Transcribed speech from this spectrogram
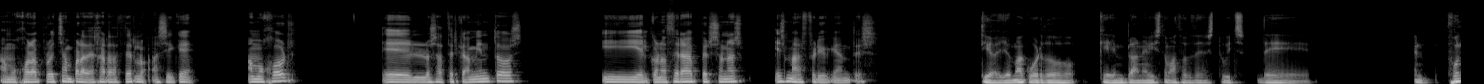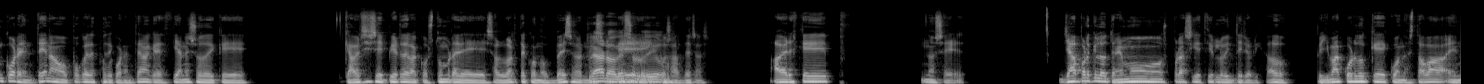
a lo mejor aprovechan para dejar de hacerlo. Así que a lo mejor eh, los acercamientos y el conocer a personas es más frío que antes. Tío, yo me acuerdo que en plan he visto más veces tweets de. en- fue en cuarentena o poco después de cuarentena que decían eso de que. Que a ver si se pierde la costumbre de saludarte con dos besos. No Claro, sé de qué, eso lo digo. Cosas de esas. A ver, es que. no sé. Ya porque lo tenemos, por así decirlo, interiorizado. Pero yo me acuerdo que cuando estaba en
